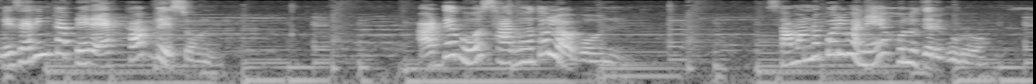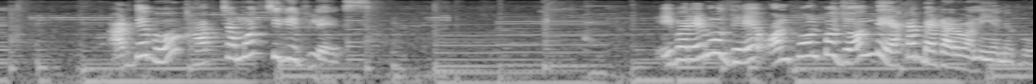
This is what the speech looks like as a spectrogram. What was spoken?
মেজারিং কাপের এক কাপ বেসন। আর দেবো স্বাদ মতো লবণ। সামান্য পরিমাণে হলুদের গুঁড়ো। আর দেব হাফ চামচ চিলি ফ্লেক্স। এবার এর মধ্যে অল্প অল্প জল দিয়ে একটা ব্যাটার বানিয়ে নেব।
